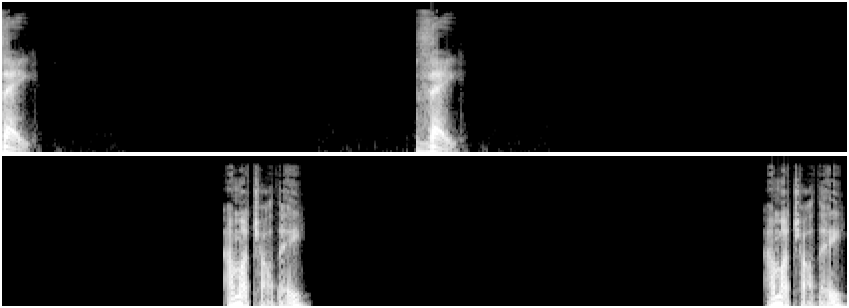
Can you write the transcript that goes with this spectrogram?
they they How much are they? How much are they?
